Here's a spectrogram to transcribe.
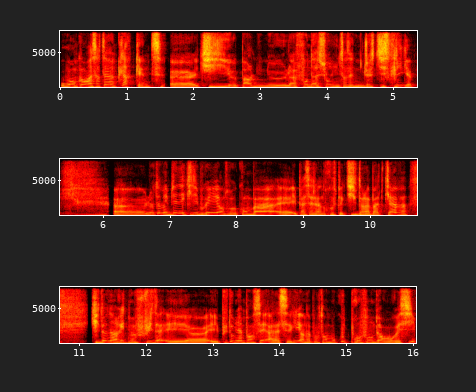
ou encore un certain Clark Kent qui parle de la fondation d'une certaine Justice League. Euh, le tome est bien équilibré entre combat et, passage introspectif dans la Batcave qui donne un rythme fluide et, euh, et plutôt bien pensé à la série en apportant beaucoup de profondeur au récit.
